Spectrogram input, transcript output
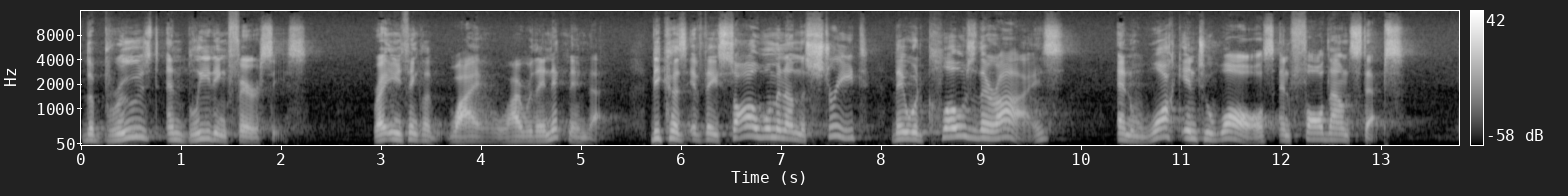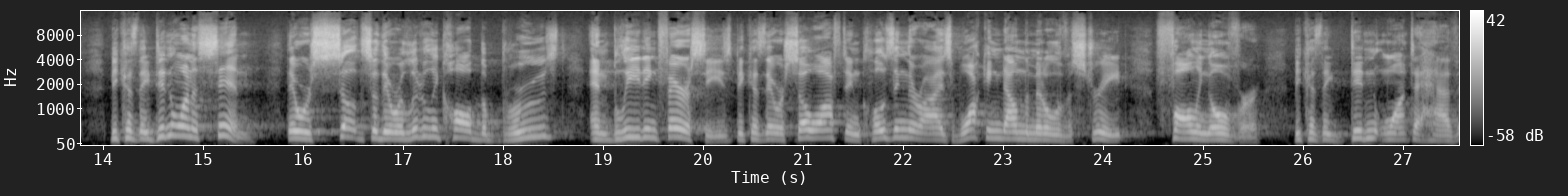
the bruised and bleeding Pharisees. Right? And you think like why why were they nicknamed that? Because if they saw a woman on the street, they would close their eyes and walk into walls and fall down steps. Because they didn't want to sin. They were so so they were literally called the bruised and bleeding Pharisees because they were so often closing their eyes, walking down the middle of a street, falling over because they didn't want to have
